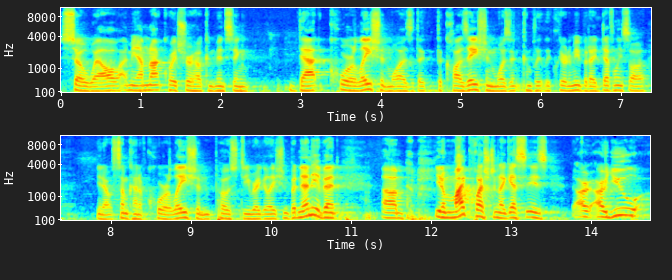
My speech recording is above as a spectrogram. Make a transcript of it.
so well. I mean, I'm not quite sure how convincing that correlation was. The, the causation wasn't completely clear to me, but I definitely saw you know, some kind of correlation post deregulation. But in any event, um, you know, my question, I guess, is: are, are you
